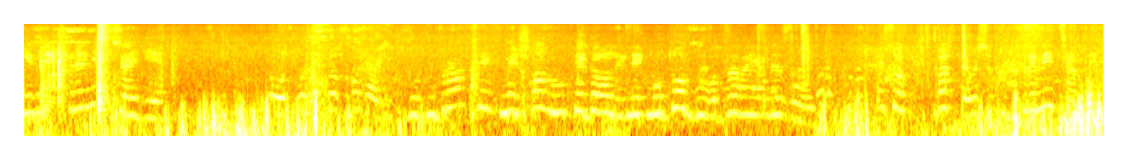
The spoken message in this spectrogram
І в них криниця є. От вони дозволяють туди брати, ми шлангу кидали, в них мотор був, от зараз я не знаю. Ось, от, бачите, тут криниця в них.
